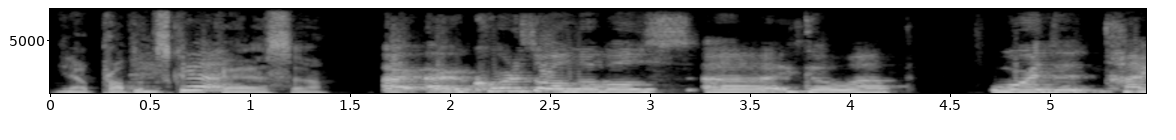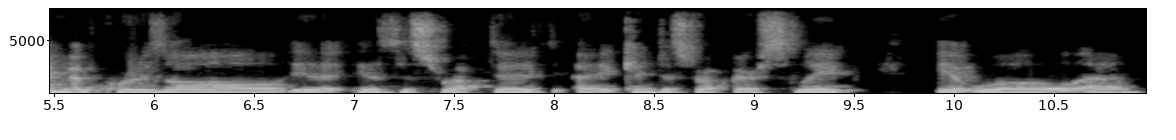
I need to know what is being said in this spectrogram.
you know problems can yeah. occur. So our, our cortisol levels uh, go up or the time of cortisol is disrupted. Uh, it can disrupt our sleep. It will um,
